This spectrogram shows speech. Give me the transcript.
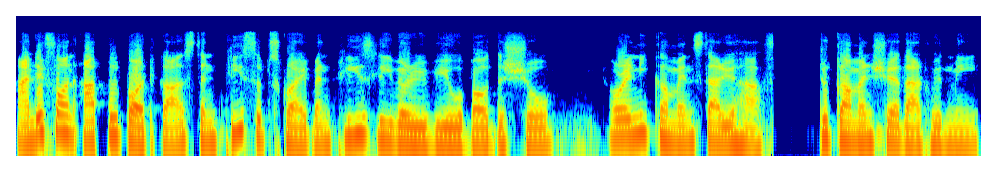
And if on Apple Podcasts, then please subscribe and please leave a review about the show or any comments that you have to come and share that with me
